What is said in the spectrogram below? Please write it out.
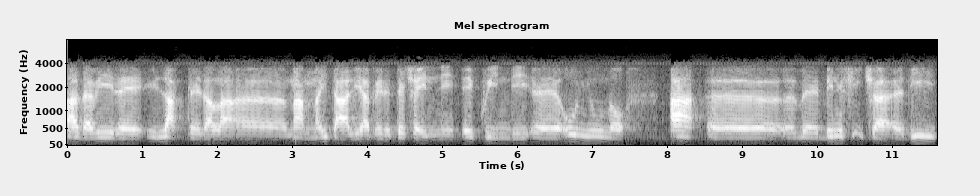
ad avere il latte dalla uh, mamma Italia per decenni e quindi eh, ognuno ha, eh, beneficia di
